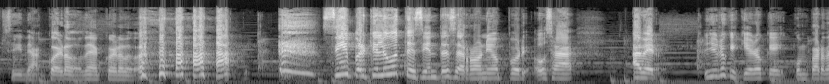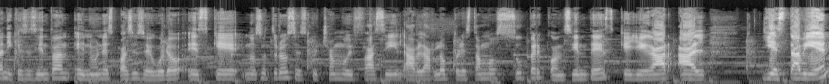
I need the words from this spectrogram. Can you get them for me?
Sí, de acuerdo, de acuerdo. sí, porque luego te sientes erróneo por, o sea, a ver, yo lo que quiero que compartan y que se sientan en un espacio seguro es que nosotros se escucha muy fácil hablarlo, pero estamos súper conscientes que llegar al y está bien,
